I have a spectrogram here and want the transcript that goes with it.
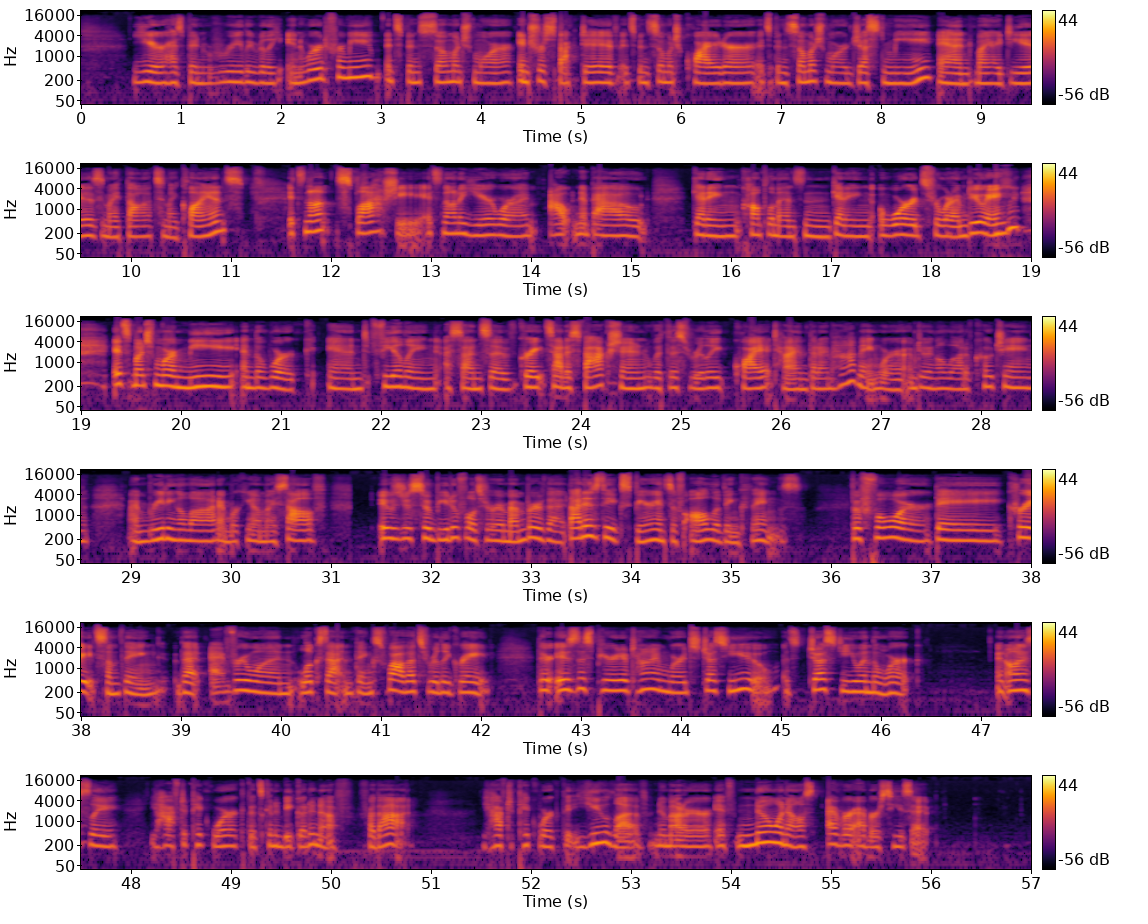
year has been really, really inward for me. It's been so much more introspective. It's been so much quieter. It's been so much more just me and my ideas and my thoughts and my clients. It's not splashy. It's not a year where I'm out and about getting compliments and getting awards for what I'm doing. It's much more me and the work and feeling a sense of great satisfaction with this really quiet time that I'm having where I'm doing a lot of coaching, I'm reading a lot, I'm working on myself. It was just so beautiful to remember that that is the experience of all living things. Before they create something that everyone looks at and thinks, wow, that's really great there is this period of time where it's just you. It's just you and the work. And honestly, you have to pick work that's going to be good enough for that. You have to pick work that you love, no matter if no one else ever, ever sees it.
